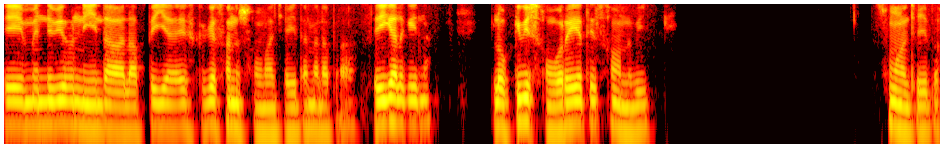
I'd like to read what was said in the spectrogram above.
ਤੇ ਮੈਨੂੰ ਵੀ ਹੁਣ ਨੀਂਦ ਆ ਲੱਗ ਪਈ ਆ। ਇਸ ਕਰਕੇ ਸਾਨੂੰ ਸੌਣਾ ਚਾਹੀਦਾ ਮੇਰਾ ਭਰਾ। ਸਹੀ ਗੱਲ ਕਹੀ ਨਾ। ਲੋਕੀ ਵੀ ਸੌ ਰਹੇ ਆ ਤੇ ਸਾਨੂੰ ਵੀ ਸੌਣਾ ਚਾਹੀਦਾ।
